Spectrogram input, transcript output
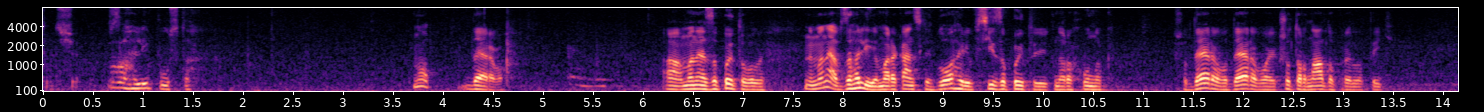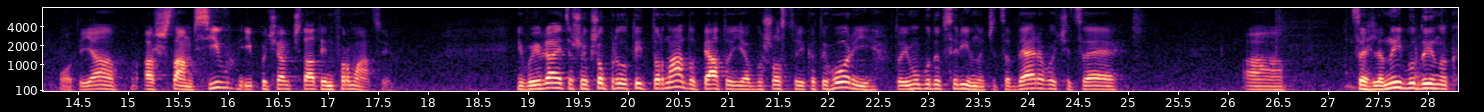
Тут ще взагалі пусто. Ну, дерево. А, мене запитували. Не мене, а взагалі американських блогерів всі запитують на рахунок, що дерево, дерево, якщо торнадо прилетить. От, і я аж сам сів і почав читати інформацію. І виявляється, що якщо прилетить торнадо п'ятої або шостої категорії, то йому буде все рівно, чи це дерево, чи це а, цегляний будинок.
